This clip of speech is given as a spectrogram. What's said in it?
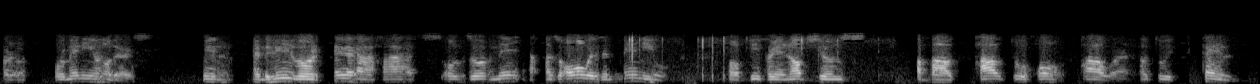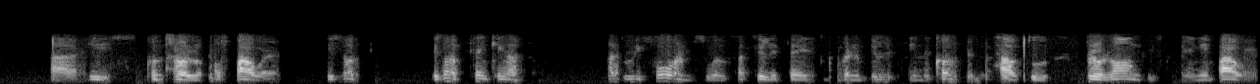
for, for many others. I mean, I believe Ortega has also has always a menu of different options about how to hold power, how to extend uh, his control of power. He's not he's not thinking of what reforms will facilitate governability in the country, how to prolong his staying in power.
